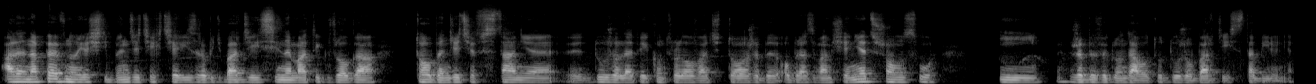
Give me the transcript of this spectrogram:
ale na pewno jeśli będziecie chcieli zrobić bardziej cinematic vloga, to będziecie w stanie y, dużo lepiej kontrolować to, żeby obraz wam się nie trząsł i żeby wyglądało to dużo bardziej stabilnie.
